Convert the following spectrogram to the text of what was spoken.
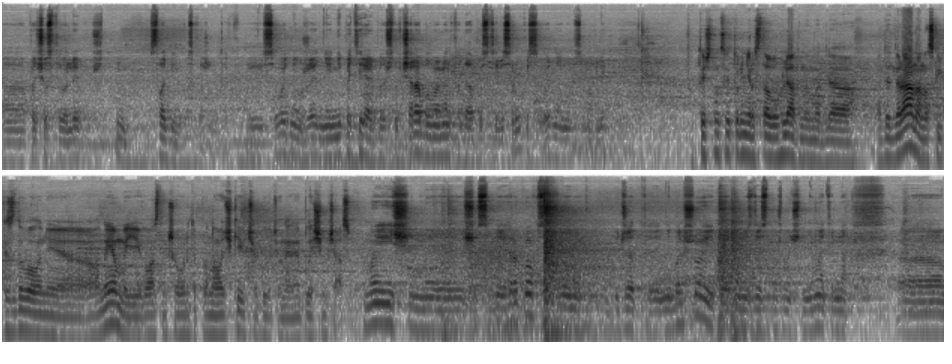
э, почувствовали ну, слабинку, скажем так. И сегодня уже не, не потеряли, потому что вчера был момент, когда опустились руки, сегодня они смогли. Фактично цей турнір став оглядним для Адельдерана. Наскільки задоволені е, ним, і власне, якщо говорити про новачків, чи будуть вони найближчим часом? Мы ищем э, еще себе игроков, к сожалению, бюджет э, небольшой, и поэтому здесь нужно очень внимательно э,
